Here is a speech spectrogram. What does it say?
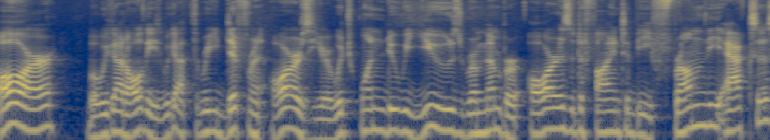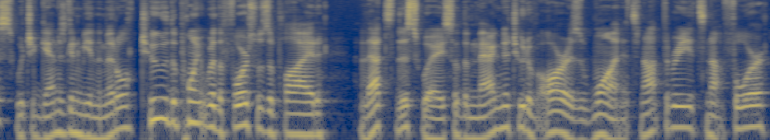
R but we got all these. We got three different R's here. Which one do we use? Remember, R is defined to be from the axis, which again is going to be in the middle, to the point where the force was applied. That's this way. So the magnitude of R is 1. It's not 3, it's not 4.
